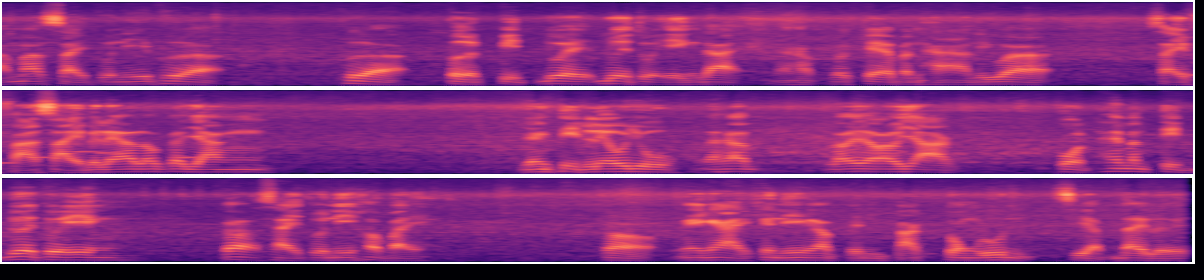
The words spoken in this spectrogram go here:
สามารถใส่ตัวนี้เพื่อเพื่อเปิดปิดด้วยด้วยตัวเองได้นะครับ ก็แก้ปัญหาที่ว่า ใส่ฝาใสไปแล้ว แล้วก็ยังยังติดเร็วอยู่นะครับ เราเราอยากกดให้มันติดด้วยตัวเอง ก็ใส่ตัวนี้เข้าไป ก็ง่ายๆแค่นี้ครับเป็นปลั๊กตรงรุ่นเสียบได้เลย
